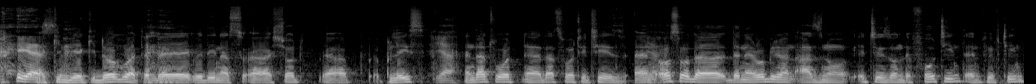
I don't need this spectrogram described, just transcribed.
Yes. akimbie kidogo, atembee within a uh, short uh, place. Yeah. And that what, uh, that's what it is. And Yeah. also the, the Nairobi Run as no it is on the 14th and 15th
